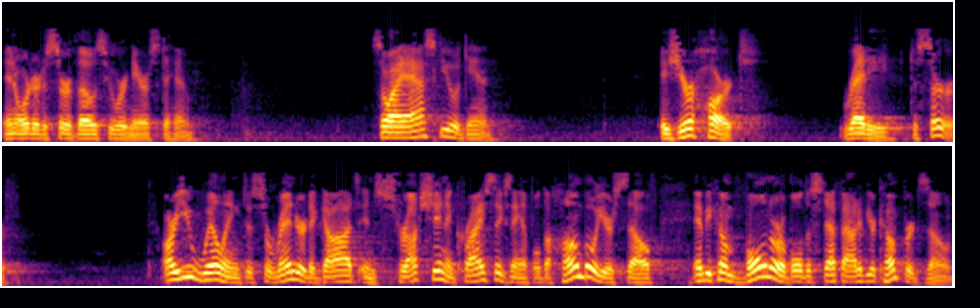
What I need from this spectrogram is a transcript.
in order to serve those who were nearest to him. So I ask you again is your heart ready to serve? Are you willing to surrender to God's instruction and Christ's example to humble yourself and become vulnerable to step out of your comfort zone.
